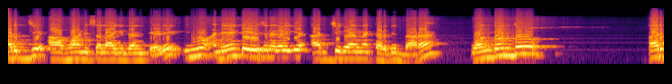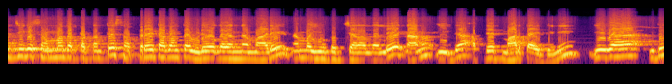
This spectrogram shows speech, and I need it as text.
ಅರ್ಜಿ ಆಹ್ವಾನಿಸಲಾಗಿದೆ ಅಂತ ಹೇಳಿ ಇನ್ನು ಅನೇಕ ಯೋಜನೆಗಳಿಗೆ ಅರ್ಜಿಗಳನ್ನ ಕರೆದಿದ್ದಾರೆ. ಒಂದೊಂದು ಅರ್ಜಿಗೆ ಸಂಬಂಧಪಟ್ಟಂತೆ ಸಪರೇಟ್ ಆದಂತ ವಿಡಿಯೋಗಳನ್ನ ಮಾಡಿ ನಮ್ಮ ಯೂಟ್ಯೂಬ್ ಚಾನಲ್ನಲ್ಲಿ ನಾನು ಈಗ ಅಪ್ಡೇಟ್ ಮಾಡ್ತಾ ಇದ್ದೀನಿ. ಈಗ ಇದು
